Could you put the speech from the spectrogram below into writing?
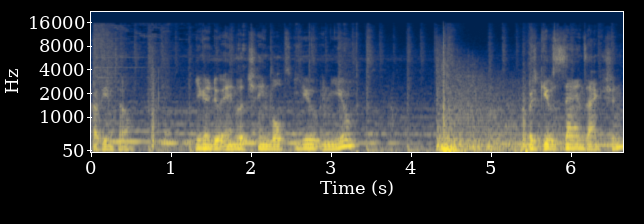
Got the intel. You're gonna do another chain bolt you and you. Which gives Zan's action.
